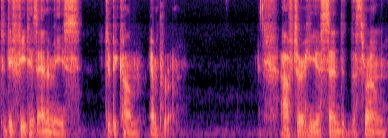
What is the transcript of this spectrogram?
to defeat his enemies to become emperor. After he ascended the throne,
